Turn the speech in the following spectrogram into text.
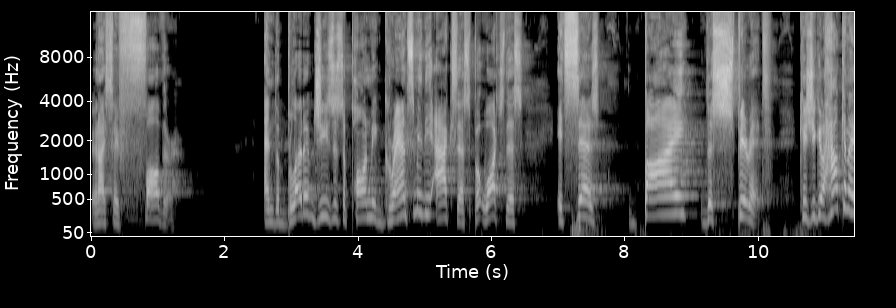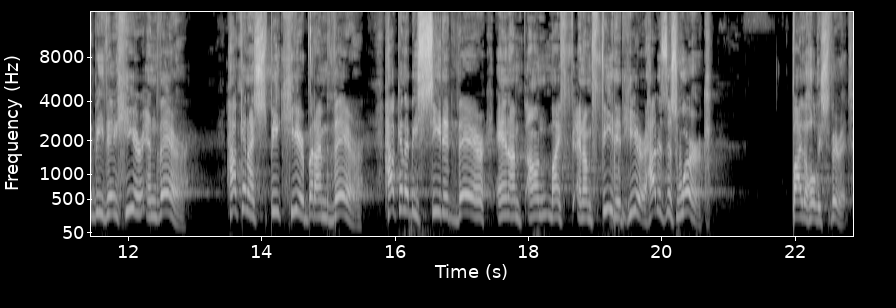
and I say, Father, and the blood of Jesus upon me grants me the access, but watch this. It says, by the Spirit. Because you go, how can I be there, here, and there? How can I speak here, but I'm there? How can I be seated there and I'm on my and I'm feeded here? How does this work? By the Holy Spirit.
